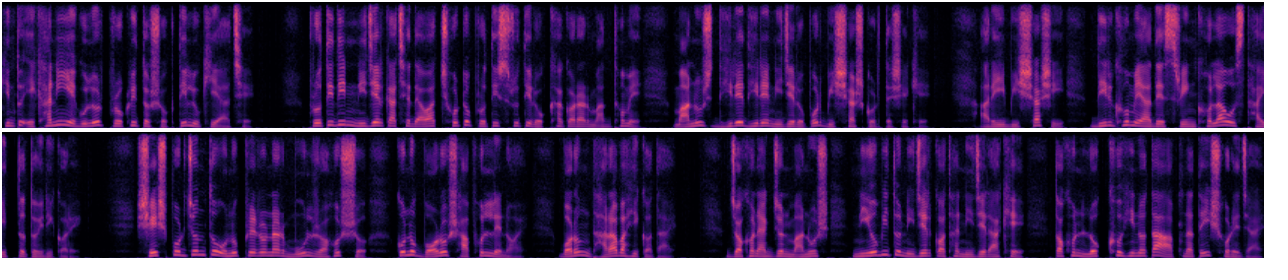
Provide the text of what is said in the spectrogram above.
কিন্তু এখানেই এগুলোর প্রকৃত শক্তি লুকিয়ে আছে। প্রতিদিন নিজের কাছে দেওয়া ছোট প্রতিশ্রুতি রক্ষা করার মাধ্যমে মানুষ ধীরে ধীরে নিজের ওপর বিশ্বাস করতে শেখে। আর এই বিশ্বাসই দীর্ঘমেয়াদে শৃঙ্খলা ও স্থায়িত্ব তৈরি করে। শেষ পর্যন্ত অনুপ্রেরণার মূল রহস্য কোনো বড় সাফল্যে নয়, বরং ধারাবাহিকতায়। যখন একজন মানুষ নিয়মিত নিজের কথা নিজে রাখে, তখন লক্ষ্যহীনতা আপনাতেই সরে যায়।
